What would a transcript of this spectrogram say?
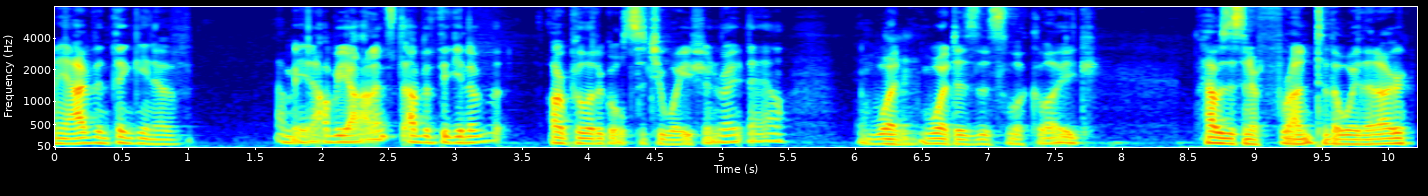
I mean, I've been thinking of. I mean, I'll be honest. I've been thinking of our political situation right now, and what Mm-hmm. what does this look like? How is this an affront to the way that our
